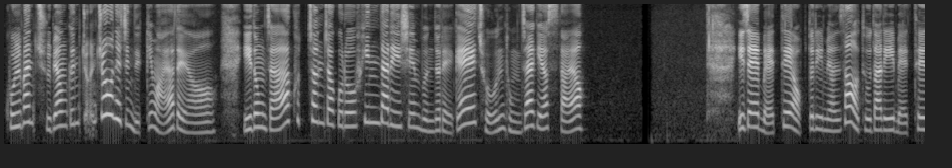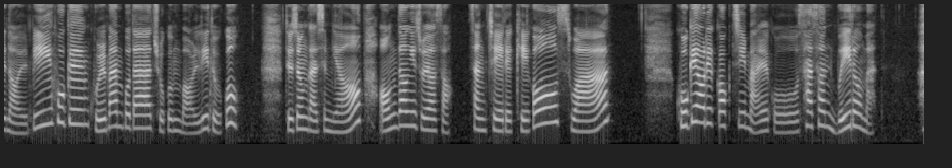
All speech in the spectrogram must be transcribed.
골반 주변근 쫀쫀해진 느낌 와야 돼요. 이 동작 후천적으로 휜다리이신 분들에게 좋은 동작이었어요. 이제 매트에 엎드리면서 두 다리 매트 넓이 혹은 골반보다 조금 멀리 두고 두 손 가슴 옆 엉덩이 조여서 상체 일으키고 스완 고개 허리 꺾지 말고 사선 위로만 하.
